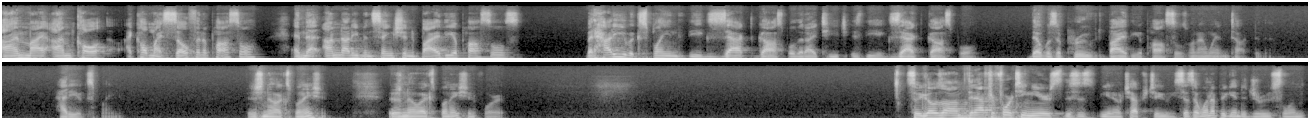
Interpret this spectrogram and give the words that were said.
I'm my I'm called I call myself an apostle and that I'm not even sanctioned by the apostles. But how do you explain that the exact gospel that I teach is the exact gospel that was approved by the apostles when I went and talked to them? How do you explain it? There's no explanation. There's no explanation for it. So he goes on. Then after 14 years, this is, you know, chapter 2, he says, I went up again to Jerusalem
